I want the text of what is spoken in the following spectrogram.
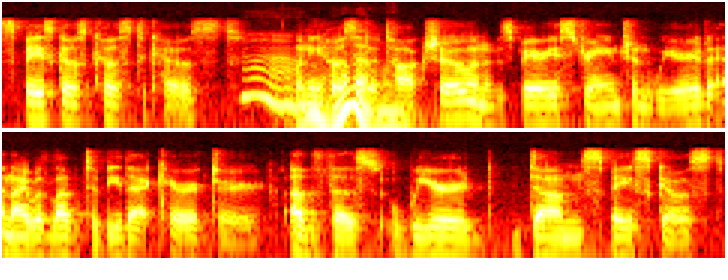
Space Ghost Coast to Coast, Oh. when he I don't know hosted a one. talk show, and it was very strange and weird. And I would love to be that character of this weird, dumb space ghost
